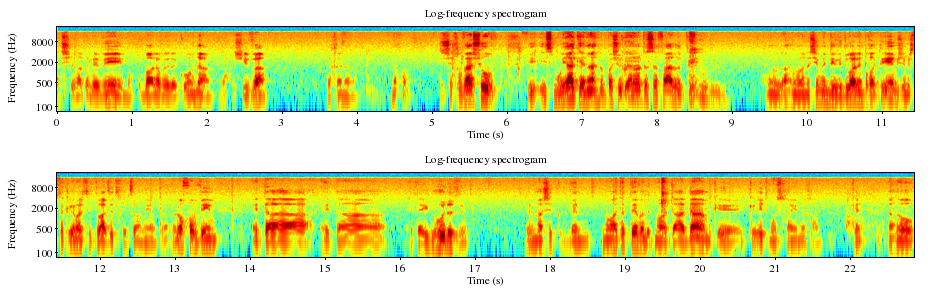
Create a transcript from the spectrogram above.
לשירת הלוויים, מחובר לעבודת הכהונה, לחשיבה וכן הלאה. נכון. זו שכבה, שוב, היא, סמויה כי אנחנו פשוט, אין לנו את השפה הזאת. אנחנו, אנחנו אנשים אינדיבידואלים פרטיים שמסתכלים על סיטואציות חיצוניות. אנחנו לא חווים את, ה, את, ה, את ההדהוד הזה בין, ש, בין תנועת הטבע לתנועת האדם כ, כריתמוס חיים אחד. כן? אנחנו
